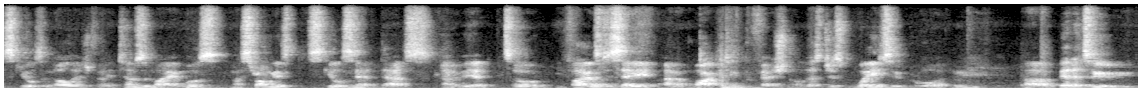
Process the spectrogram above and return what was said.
skills and knowledge, but in terms of my most my strongest skill set, that's kind of it. So if I was to say I'm a marketing professional, that's just way too broad. Uh, better to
